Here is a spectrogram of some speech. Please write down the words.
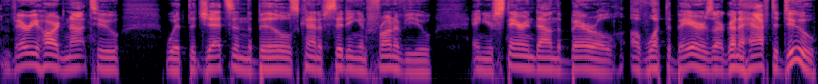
very hard not to, with the Jets and the Bills kind of sitting in front of you, and you're staring down the barrel of what the Bears are going to have to do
